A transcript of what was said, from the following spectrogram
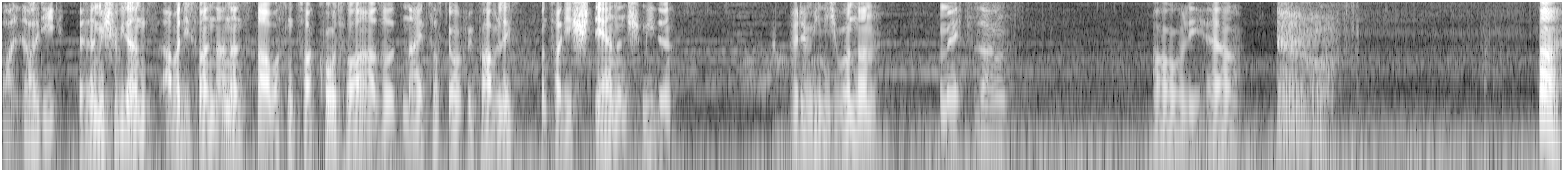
Oh lol, die. Das ist nämlich schon wieder ein, aber diesmal einen anderen Star Wars. Und zwar KOTOR, also Knights of the Old Republic. Und zwar die Sternenschmiede. Würde mich nicht wundern, um ehrlich zu sagen. Holy hell. Ah,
